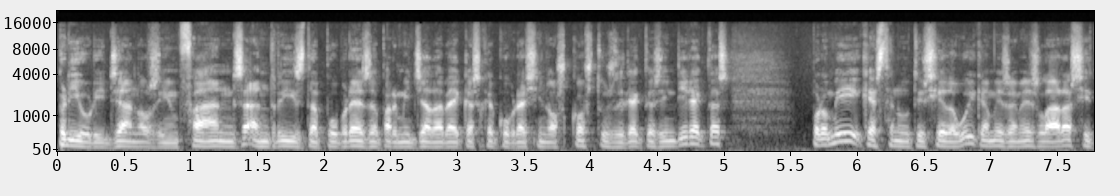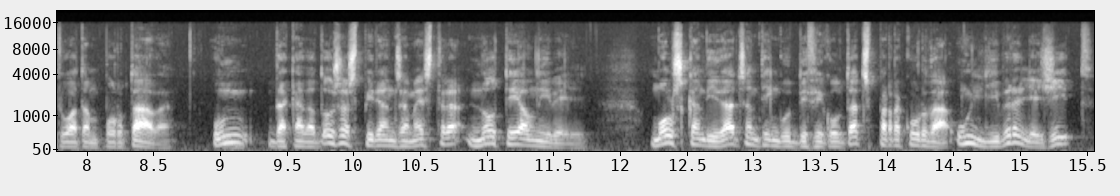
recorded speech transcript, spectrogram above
prioritzant els infants en risc de pobresa per mitjà de beques que cobreixin els costos directes i indirectes, però a mi aquesta notícia d'avui, que a més a més l'ara situat en portada. Un de cada dos aspirants a mestre no té el nivell. Molts candidats han tingut dificultats per recordar un llibre llegit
